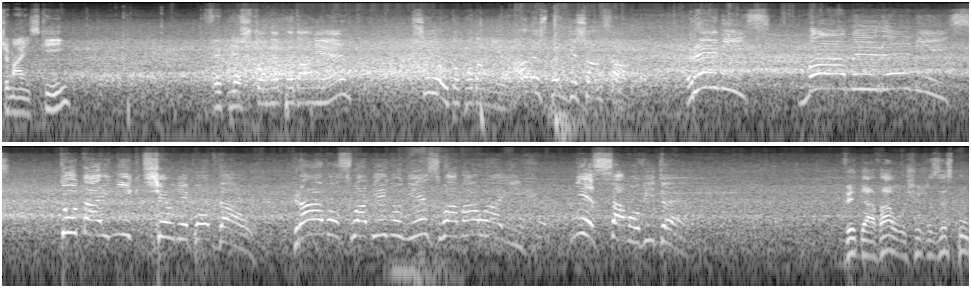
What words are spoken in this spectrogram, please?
Szymański. Wypieszczone podanie. Przyjął to podanie, ależ będzie szansa. Remis! Mamy remis! Tutaj nikt się nie poddał. Gra w osłabieniu nie złamała ich. Niesamowite! Wydawało się, że zespół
